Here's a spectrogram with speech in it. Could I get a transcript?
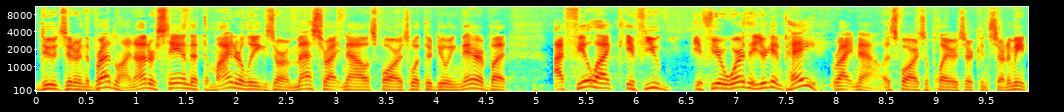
dudes that are in the breadline. I understand that the minor leagues are a mess right now as far as what they're doing there, but I feel like if you if you're worth it, you're getting paid right now as far as the players are concerned. I mean,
